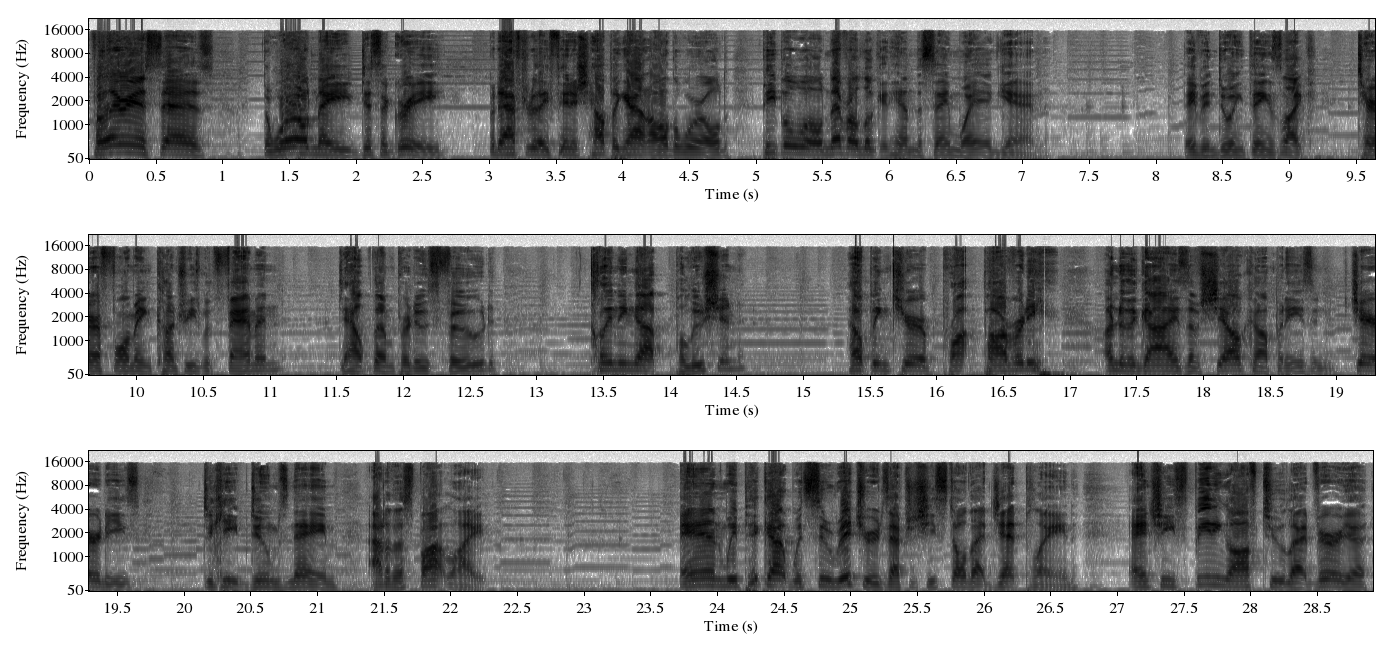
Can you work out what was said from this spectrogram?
Valeria says the world may disagree, but after they finish helping out all the world, people will never look at him the same way again. They've been doing things like terraforming countries with famine to help them produce food, cleaning up pollution, helping cure pro- poverty under the guise of shell companies and charities to keep Doom's name out of the spotlight. And we pick up with Sue Richards after she stole that jet plane, and she's speeding off to Latveria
